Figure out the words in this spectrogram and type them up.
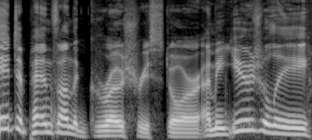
it depends on the grocery store. I mean, usually,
